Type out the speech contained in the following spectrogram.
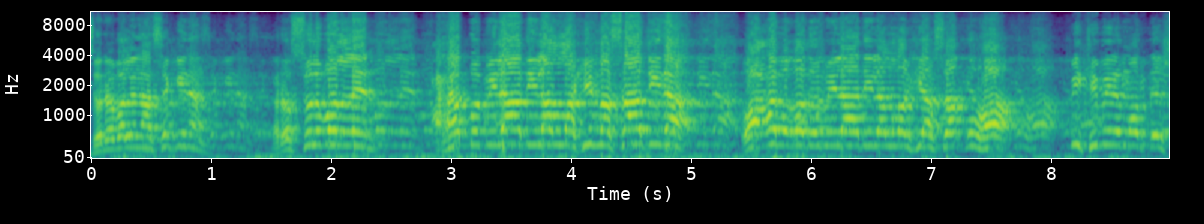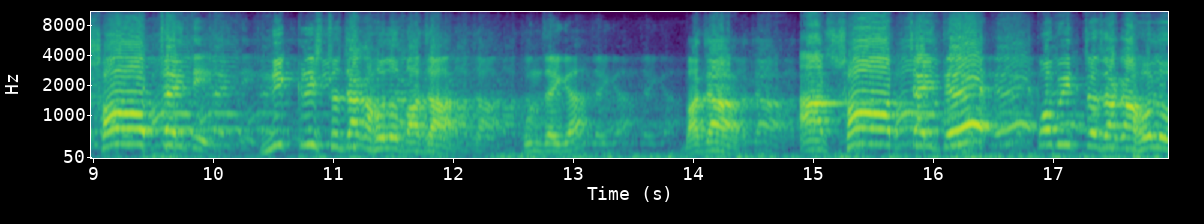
জোরে বলেন, আছে কিনা? রসুল বললেন পৃথিবীর মধ্যে সব চাইতে নিকৃষ্ট জায়গা হলো বাজার। কোন জায়গা? বাজার। আর সব চাইতে পবিত্র জায়গা হলো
